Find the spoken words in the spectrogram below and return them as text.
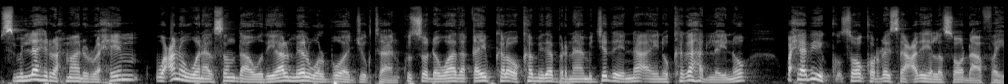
bismillaahi raxmaani raxiim wacanow wanaagsan daawadayaal meel walbo aad joogtaan. Kusoo dhowaada qayb kale oo ka mid a barnaamijyadeenna aynu kaga hadlayno. Waxyaabihii soo kordhay saacadihii la soo dhaafay.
